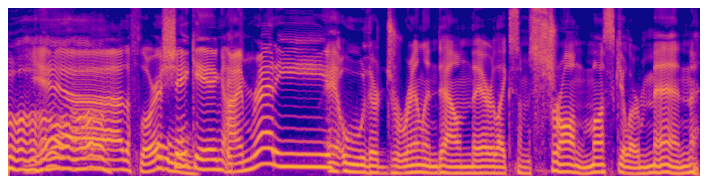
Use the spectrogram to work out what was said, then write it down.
Yeah, the floor is Oh. shaking. I'm ready. Yeah, ooh, they're drilling down there like some strong, muscular men.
